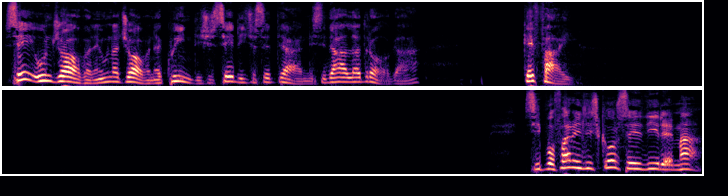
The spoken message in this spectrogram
Se un giovane, una giovane a 15, 16, 17 anni si dà alla droga, che fai? Si può fare il discorso di dire ma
